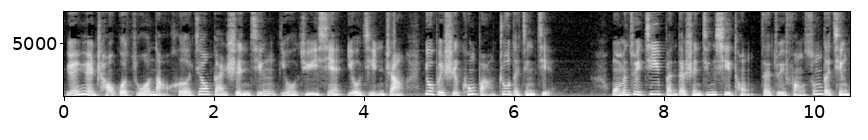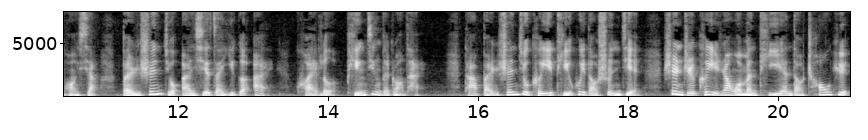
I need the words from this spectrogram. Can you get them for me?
远远超过左脑和交感神经又局限又紧张又被时空绑住的境界。我们最基本的神经系统在最放松的情况下，本身就安歇在一个爱、快乐、平静的状态，它本身就可以体会到瞬间，甚至可以让我们体验到超越。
